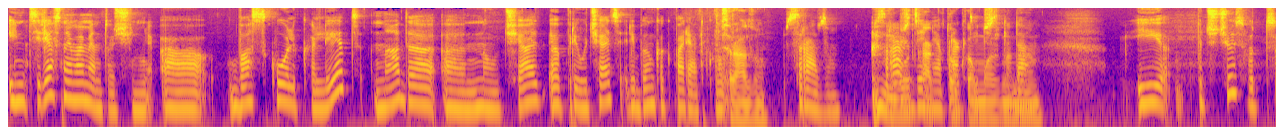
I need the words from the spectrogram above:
Интересный момент очень. А, Во сколько лет надо а, научать, э, приучать ребенка к порядку? Сразу. Сразу. С Ну, вот рождения как только практически, можно, да. да. И по чуть-чуть вот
